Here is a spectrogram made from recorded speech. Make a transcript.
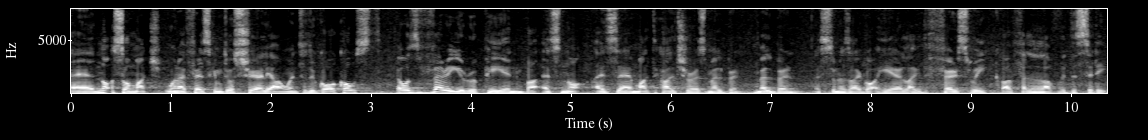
uh, not so much. When I first came to Australia, I went to the Gold Coast. It was very European, but it's not as uh, multicultural as Melbourne. Melbourne, as soon as I got here, like the first week, I fell in love with the city.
